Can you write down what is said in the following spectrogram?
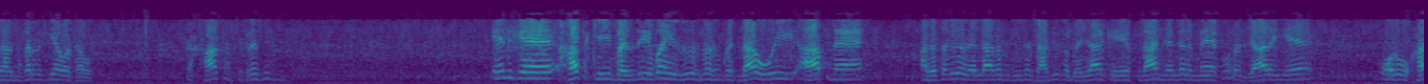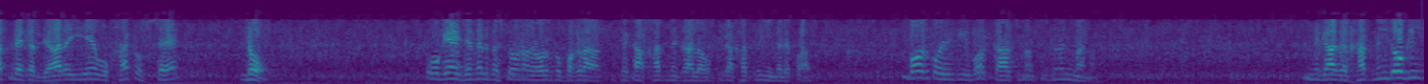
ساتھ مقرر کیا ہوا تھا وہ۔ اخوا تھا سیکریسی تھی ان کے خط کی بجری وہی حضور صلی اللہ علیہ وسلم کو اطلاع ہوئی۔ آپ نے حضرت علی رضی اللہ عنہ دوسرے صحابی کو بھیجا کہ فلان جنگل میں ایک عورت جا رہی ہے اور وہ خط لے کر جا رہی ہے، وہ خط اس سے لو۔ وہ گئے جنگل میں سے انہوں نے عورت کو پکڑا اسے کہا خط نکالا، اس کا خط نہیں ہے میرے پاس۔ بہت کوشش کی، بہت کہا سنا، نہیں مانا۔ نے کہا اگر خط نہیں دو گی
